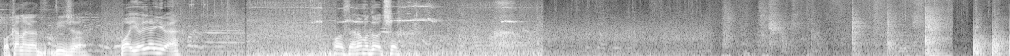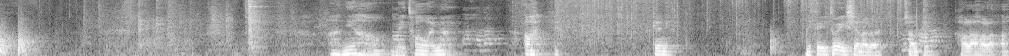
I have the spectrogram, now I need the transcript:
我看那个地址，哇，有点远。哇塞，那么多车。啊，你好，美团外卖。啊，好的。啊，给你。你可以对一下那个产品。好了好了啊。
